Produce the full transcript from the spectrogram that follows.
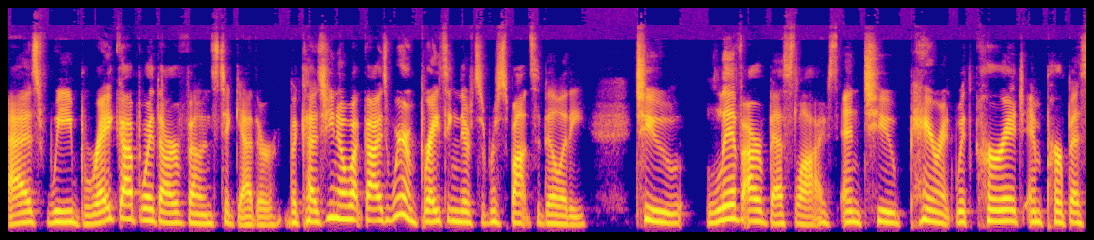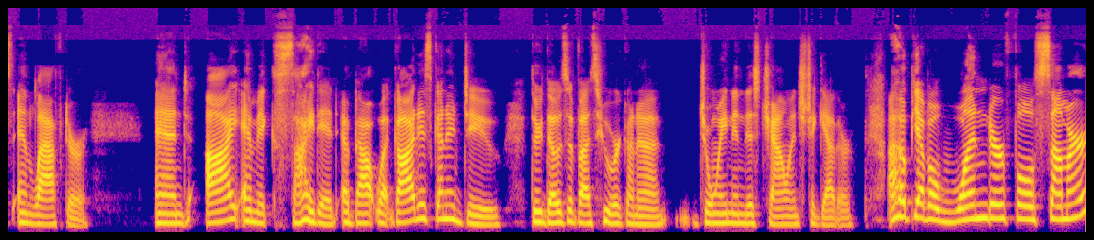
as we break up with our phones together. Because you know what, guys, we're embracing this responsibility to live our best lives and to parent with courage and purpose and laughter. And I am excited about what God is going to do through those of us who are going to join in this challenge together. I hope you have a wonderful summer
